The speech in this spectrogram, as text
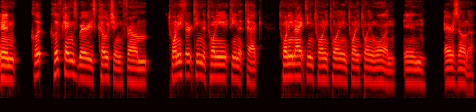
And Cliff, Cliff Kingsbury's coaching from 2013 to 2018 at Tech, 2019, 2020, and 2021 in Arizona.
